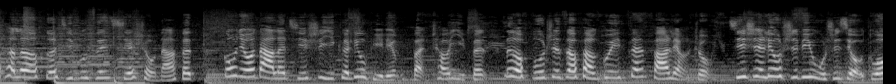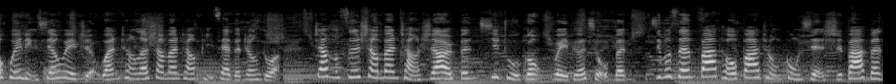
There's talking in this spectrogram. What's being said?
特勒和吉布森携手拿分，公牛打了骑士一个六比零，反超一分。乐福制造犯规，三罚两中，骑士六十比五十九夺回领先位置，完成了上半场比赛的争夺。詹姆斯上半场十二分七助攻，韦德九分，吉布森八投八中，贡献十八分。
